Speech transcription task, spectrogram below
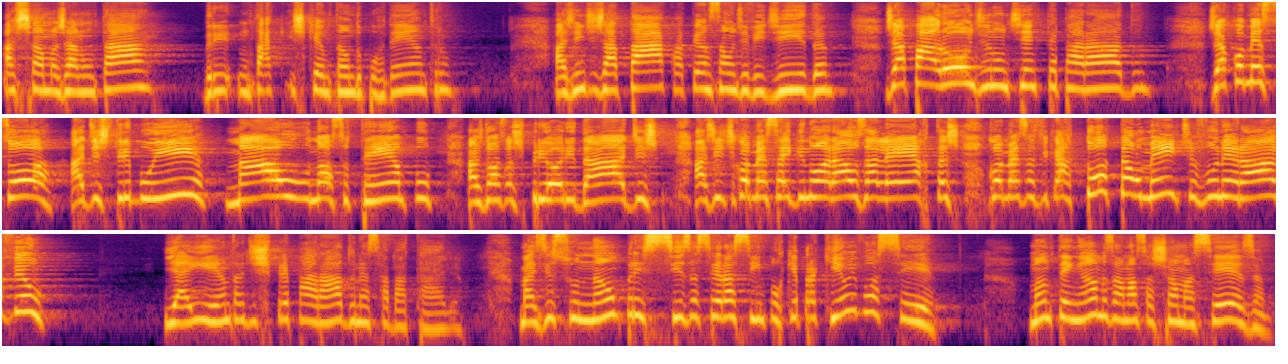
A chama já não está não tá esquentando por dentro. A gente já está com a atenção dividida. Já parou onde não tinha que ter parado já começou a distribuir mal o nosso tempo, as nossas prioridades, a gente começa a ignorar os alertas, começa a ficar totalmente vulnerável. E aí entra despreparado nessa batalha. Mas isso não precisa ser assim, porque para que eu e você mantenhamos a nossa chama acesa,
